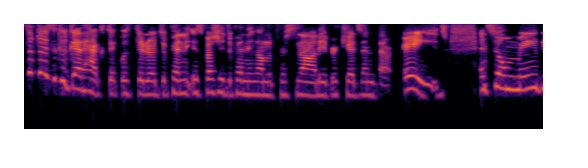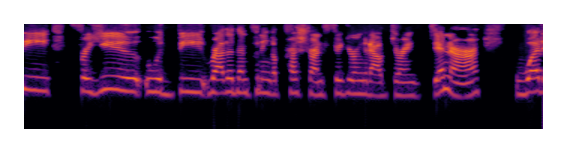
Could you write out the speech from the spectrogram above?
sometimes it could get hectic with dinner, depending, especially depending on the personality of your kids and their age. And so maybe for you it would be rather than putting a pressure on figuring it out during dinner, what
